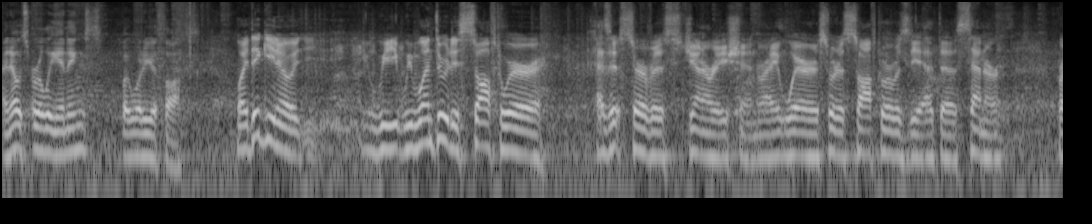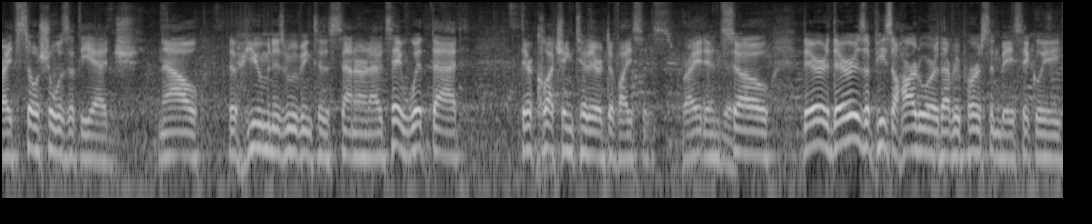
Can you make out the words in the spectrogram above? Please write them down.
I know it's early innings, but what are your thoughts? Well, I think you know, we we went through this software as a service generation, right? Where sort of software was the, at the center, right? Social was at the edge. Now the human is moving to the center, and I would say with that, they're clutching to their devices, right? And Yeah. so there there is a piece of hardware with every person basically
